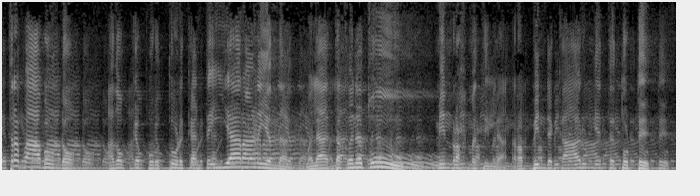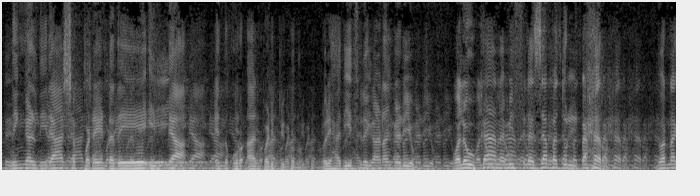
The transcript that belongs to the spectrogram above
എത്ര പാപമുണ്ടോ അതൊക്കെ പുറത്തു കൊടുക്കാൻ തയ്യാറാണ് എന്നാണ് വലാ തഖ്നതൂ മിൻ റഹ്മത്തില്ല റബ്ബിന്റെ കാരുണ്യത്തെ തൊട്ട് നിങ്ങൾ നിരാശപ്പെടേണ്ടതേ ഇല്ല എന്ന് ഖുർആൻ പഠിപ്പിക്കുന്നു ഒരു ഹദീസിൽ കാണാൻ കഴിയും വലൗ കാന മിസ്ല സബദുൽ ബഹർ എന്ന് പറഞ്ഞ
